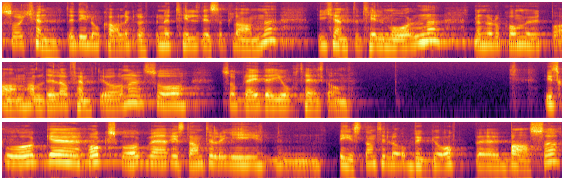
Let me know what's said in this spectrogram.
så kjente de lokale gruppene til disse planene. De kjente til målene, men når det kom ut på annen halvdel av 50-årene, så, så, ble det gjort helt om. Skulle også, eh, ROC skulle òg være i stand til å gi bistand til å bygge opp eh, baser.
